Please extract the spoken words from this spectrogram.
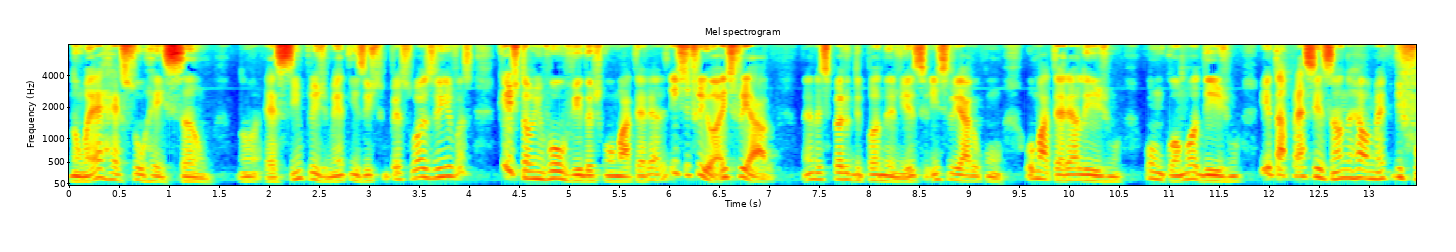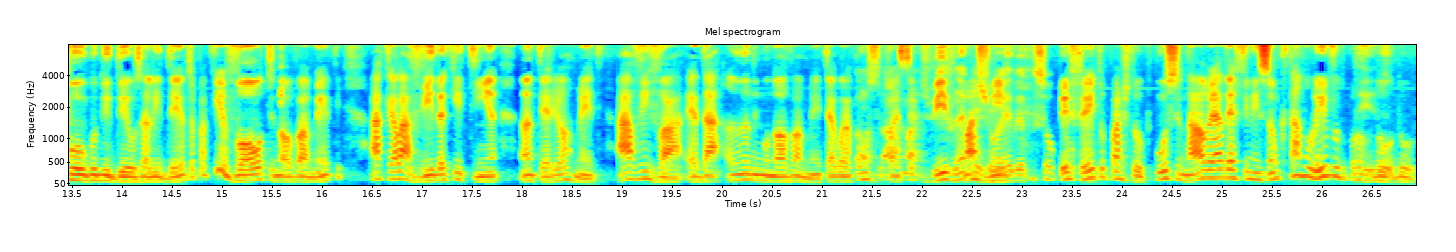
não é ressurreição, não, é simplesmente existem pessoas vivas que estão envolvidas com o material, esfriou, esfriaram, né, nesse período de pandemia, esfriaram com o materialismo, com o comodismo, e está precisando realmente de fogo de Deus ali dentro para que volte novamente àquela vida que tinha anteriormente. Avivar é dar ânimo novamente. Agora, como se faz? Mais vivo, né, mais pastor? Vivo. É, é, Perfeito, pastor. Por sinal, é a definição que está no livro do, do, do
